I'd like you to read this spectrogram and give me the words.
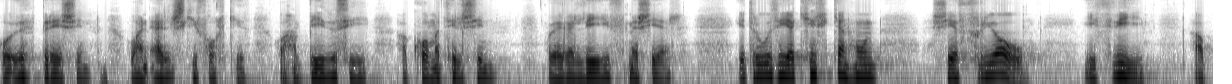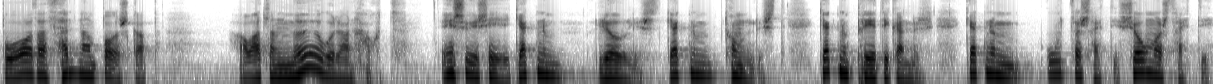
og upprisinn og hann elski fólkið og hann býður því að koma til sín og eiga líf með sér. Ég trúi því að kirkjan hún sé frjó í því að bóða þennan bóðskap á allan mögulegan hátt eins og ég segi, gegnum ljóðlist, gegnum tónlist, gegnum prétikanir, gegnum útvarstætti, sjómastætti,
